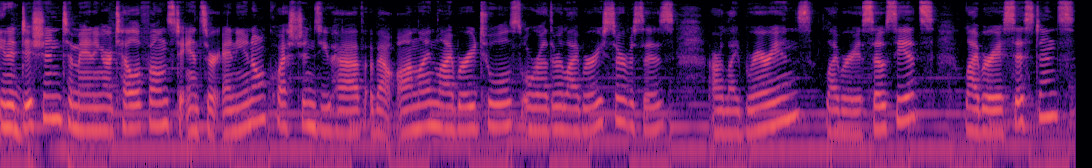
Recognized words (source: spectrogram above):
In addition to manning our telephones to answer any and all questions you have about online library tools or other library services, our librarians, library associates, library assistants,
